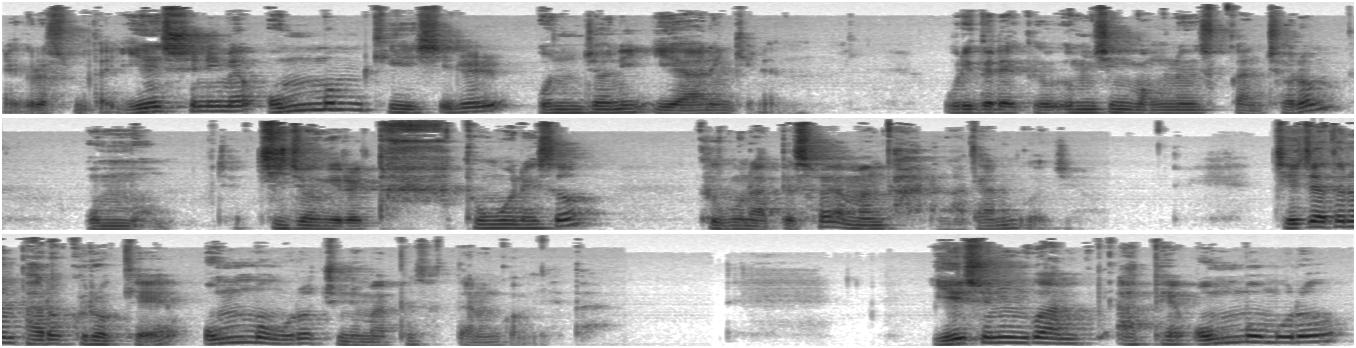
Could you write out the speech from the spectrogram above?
네, 그렇습니다. 예수님의 온몸 계시를 온전히 이해하는 길은 우리들의 그 음식 먹는 습관처럼 온몸, 지정의를 다 동원해서 그분 앞에 서야만 가능하다는 거죠. 제자들은 바로 그렇게 온몸으로 주님 앞에 섰다는 겁니다. 예수님과 앞에 온몸으로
